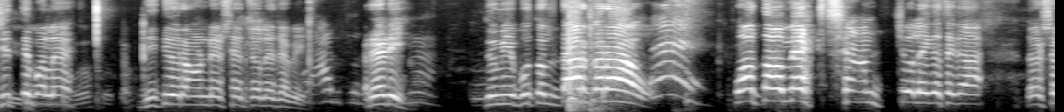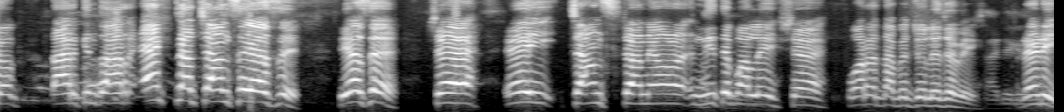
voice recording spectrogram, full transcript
জিততে বলে দ্বিতীয় রাউন্ডে সে চলে যাবে। রেডি তুমি বোতল দাঁড় করাও। প্রথম এক চান্স চলে গেছে গা। দর্শক, তার কিন্তু আর একটা চান্সে আছে। ঠিক আছে? সে এই চান্সটা নিতে পারলে সে পরের ধাপে চলে যাবে। রেডি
